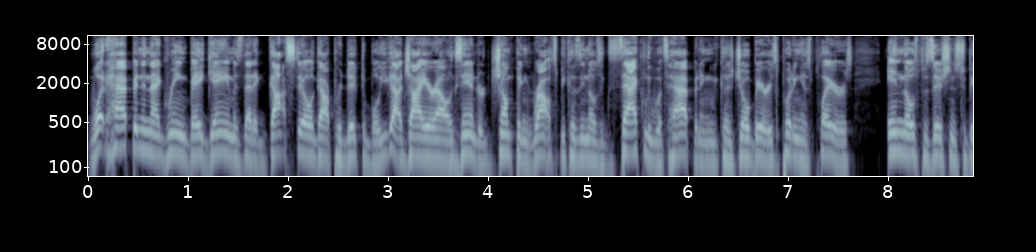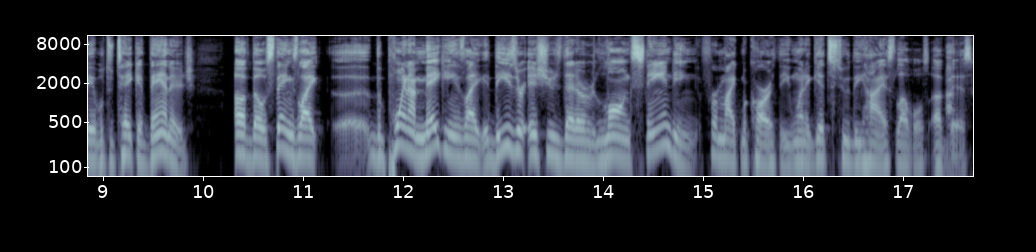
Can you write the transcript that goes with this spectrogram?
What happened in that Green Bay game is that it got stale, it got predictable. You got Jaire Alexander jumping routes because he knows exactly what's happening because Joe Barry's putting his players in those positions to be able to take advantage of those things. Like uh, the point I'm making is like these are issues that are long standing for Mike McCarthy when it gets to the highest levels of this.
